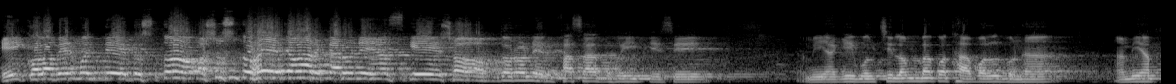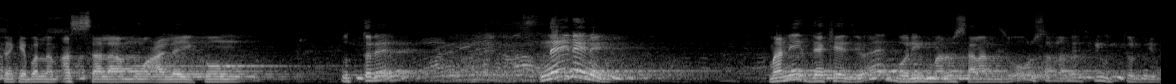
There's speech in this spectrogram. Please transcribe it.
এই কলবের মধ্যে দোস্ত অসুস্থ হয়ে যাওয়ার কারণে আজকে সব ধরনের ফাসাদ হইতেছে। আমি আগেই বলছি, লম্বা কথা বলব না। আমি আপনাকে বললাম, আসসালামু আলাইকুম। উত্তরে? নেই নেই নেই। মানে দেখে যে গরিব মানুষ সালাম দিছে, ওর সালামের কি উত্তর দিব?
